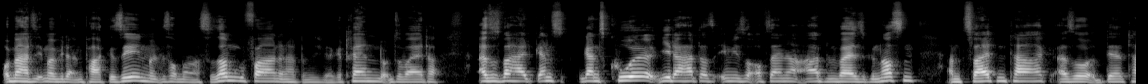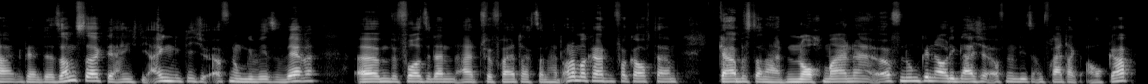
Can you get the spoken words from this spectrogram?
Und man hat sie immer wieder im Park gesehen. Man ist auch mal was zusammengefahren, dann hat man sich wieder getrennt und so weiter. Also es war halt ganz, ganz cool. Jeder hat das irgendwie so auf seine Art und Weise genossen. Am zweiten Tag, also der Tag, der, der Samstag, der eigentlich die eigentliche Öffnung gewesen wäre, ähm, bevor sie dann halt für Freitags dann halt auch nochmal Karten verkauft haben, gab es dann halt nochmal eine Eröffnung, genau die gleiche Eröffnung, die es am Freitag auch gab.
